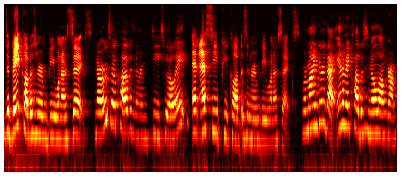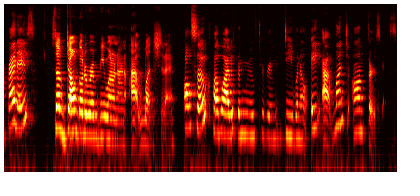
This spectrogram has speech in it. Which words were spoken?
Debate Club is in room B106. Naruto Club is in room D208. And SCP Club is in room B106. Reminder that Anime Club is no longer on Fridays. So don't go to room B109 at lunch today. Also, Club Live has been moved to room D108 at lunch on Thursdays.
